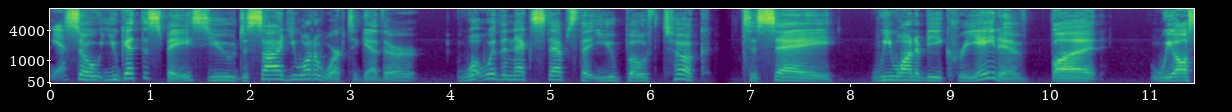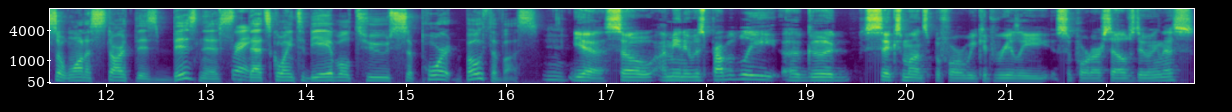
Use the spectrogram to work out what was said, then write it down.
Yeah. So you get the space, you decide you want to work together. What were the next steps that you both took to say, we want to be creative, but we also want to start this business Right. that's going to be able to support both of us? Yeah, so I mean, it was probably a good six months before we could really support ourselves doing this.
